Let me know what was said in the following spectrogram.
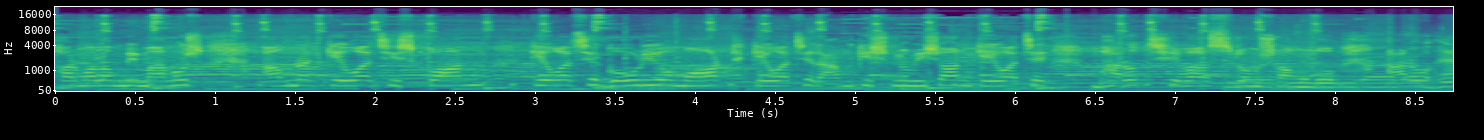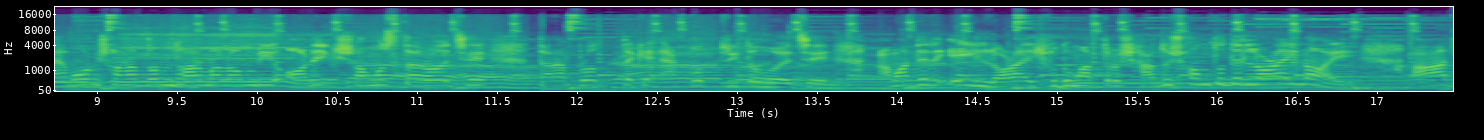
ধর্মাবলম্বী মানুষ, আমরা কেউ আছি স্কন, কেউ আছে গৌরীয় মঠ, কেউ আছে রামকৃষ্ণ মিশন, কেউ আছে ভারত সেবাশ্রম সংঘ। আরও এমন সনাতন ধর্মাবলম্বী অনেক সংস্থা রয়েছে, তারা প্রত্যেকে একত্রিত হয়েছে। আমাদের এই লড়াই শুধুমাত্র সাধু সন্তদের লড়াই নয় আজ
